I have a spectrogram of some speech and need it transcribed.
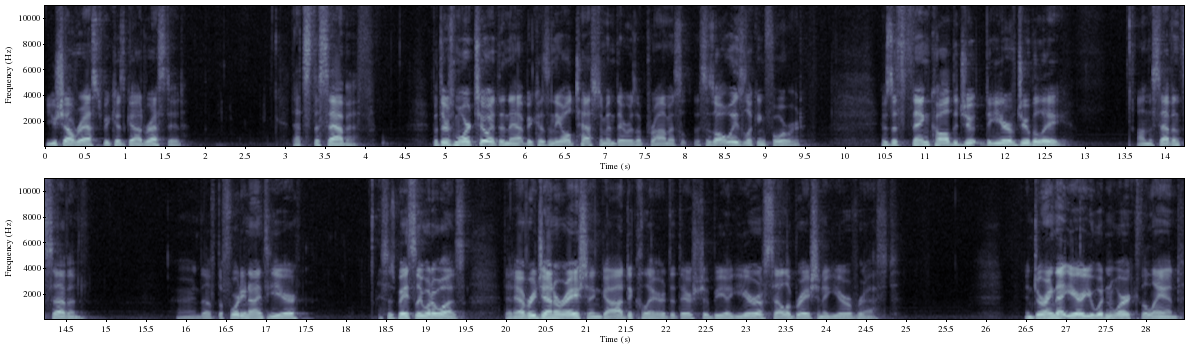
You shall rest because God rested. That's the Sabbath. But there's more to it than that because in the Old Testament there was a promise. This is always looking forward. There's this thing called the, Ju- the year of Jubilee. On the seventh seven, the, the 49th year, this is basically what it was that every generation God declared that there should be a year of celebration, a year of rest. And during that year, you wouldn't work the land.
